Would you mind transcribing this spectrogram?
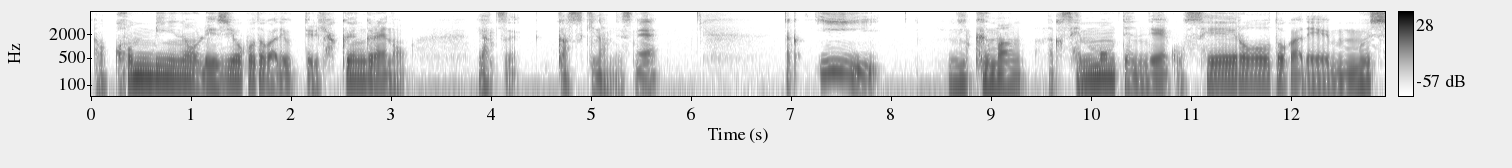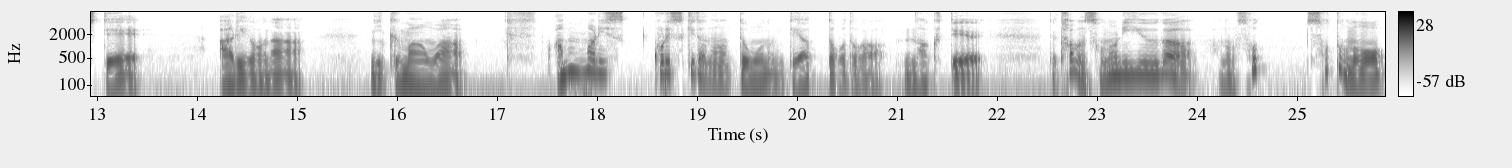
あの、コンビニのレジ横とかで売ってる100円ぐらいのやつが好きなんですね。なんか、いい肉まん、なんか専門店で、こう、せいろとかで蒸してあるような肉まんは、あんまりこれ好きだなって思うのに出会ったことがなくて、で、多分その理由が、あの、そ、外の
